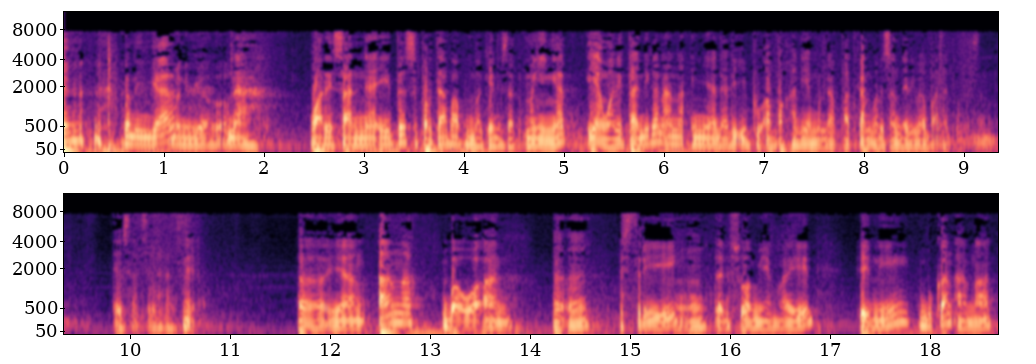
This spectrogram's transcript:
meninggal. Meninggal. Nah, warisannya itu seperti apa pembagian Ustaz? Mengingat yang wanita ini kan anaknya dari ibu, apakah dia mendapatkan warisan dari bapak tadi Ustaz? Ya Ustaz silakan. Ya. Eh, yang anak bawaan Heeh. istri Mm-mm. dari suami yang lain ini bukan anak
